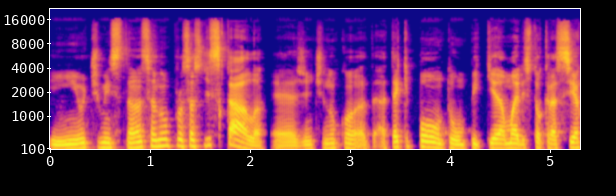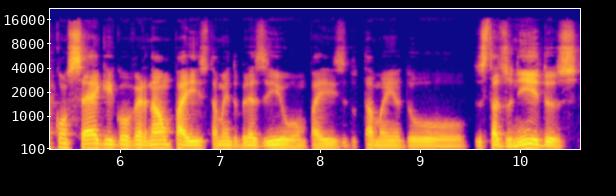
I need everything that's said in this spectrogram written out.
E, em última instância, num processo de escala. É, a gente não, até que ponto um pequeno, uma aristocracia consegue governar um país do tamanho do Brasil, um país do tamanho do, dos Estados Unidos,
